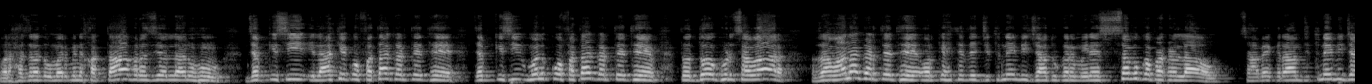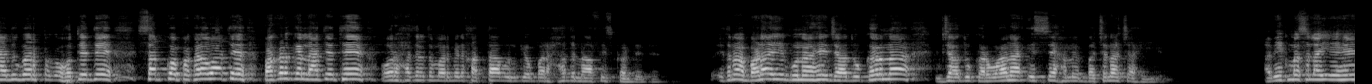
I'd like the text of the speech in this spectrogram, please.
और हज़रत उमर बिन खत्ताब रज़ी अल्लाह जब किसी इलाके को फतह करते थे, जब किसी मुल्क को फतह करते थे तो दो घुड़सवार रवाना करते थे और कहते थे, जितने भी जादूगर मिले सबको पकड़ लाओ। साहब राम जितने भी जादूगर होते थे, सबको पकड़वाते, पकड़ कर लाते थे और हज़रत उमर बिन खत्ताब उनके ऊपर हद नाफिज कर देते थे। तो इतना बड़ा ये गुना है जादू करना, जादू करवाना, इससे हमें बचना चाहिए। अब एक मसला ये है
